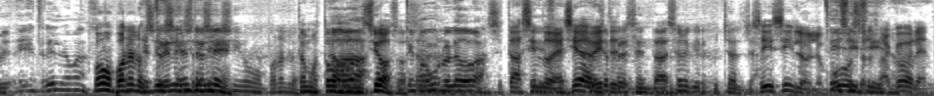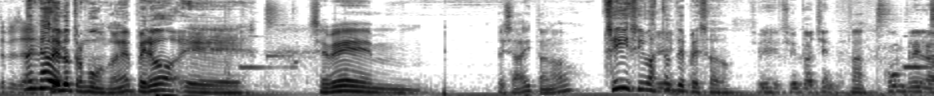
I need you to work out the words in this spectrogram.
eh, Entre él nomás. Vamos a ponerlo, sí, Entre sí, él, sí, entre sí, él. sí, vamos a ponerlo. Estamos todos Lado ansiosos. Tema o sea, uno, lado A. Se está haciendo Sí, sí. deseada, Mucha ¿viste? presentación lo quiero escuchar ya. Sí, sí, lo, lo Sí, puso, sí, lo sí, sacó, no. ya. No es nada del otro mundo, ¿eh? pero eh, Se ve mm, pesadito, ¿no? sí, sí, bastante Sí. pesado. Sí, 180. Ah. Cumple los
